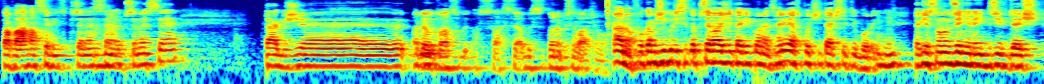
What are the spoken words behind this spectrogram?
ta váha se víc přenese, mm-hmm. přenese. Takže... A jde o to asi, asi, aby se to nepřeváželo. Ano, v okamžiku, kdy se to převáží, tak je konec hry a spočítáš si ty body. Mm-hmm. Takže samozřejmě nejdřív jdeš,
